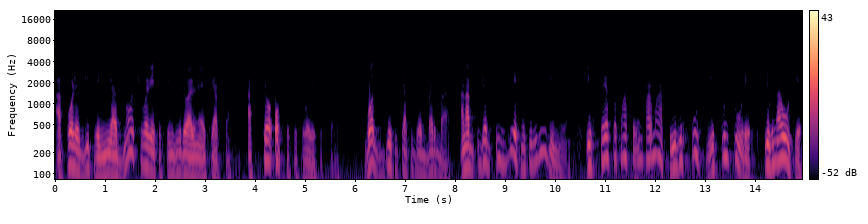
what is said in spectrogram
а поле битвы не одно человеческое индивидуальное сердце, а все общество человеческое. Вот где сейчас идет борьба. Она идет и здесь, на телевидении, и в средствах массовой информации, и в искусстве, и в культуре, и в науке.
